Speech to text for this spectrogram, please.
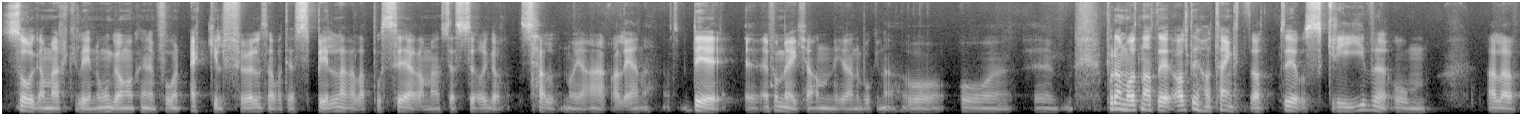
Sorg er merkelig. Noen ganger kan jeg få en ekkel følelse av at jeg spiller eller poserer mens jeg sørger, selv når jeg er alene. Altså, det er for meg kjernen i denne boken. her. Og, og eh, på den måten at jeg alltid har tenkt at det å skrive om, eller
